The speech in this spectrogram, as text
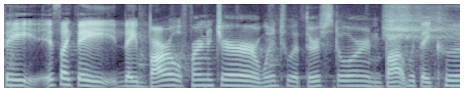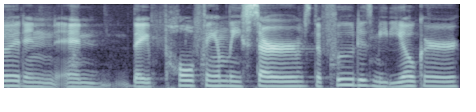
they. It's like they they borrowed furniture or went to a thrift store and bought what they could, and and they whole family serves. The food is mediocre,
